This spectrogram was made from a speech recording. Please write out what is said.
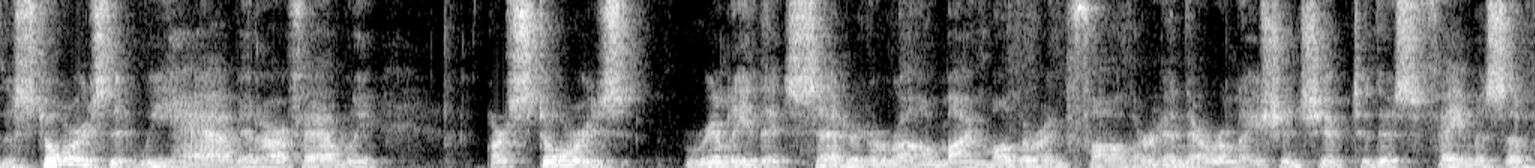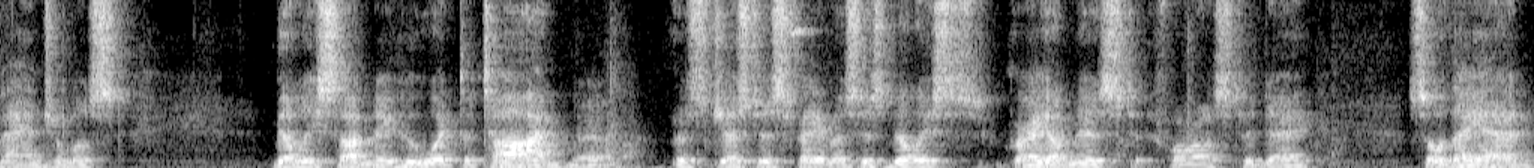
the stories that we have in our family are stories really that centered around my mother and father and their relationship to this famous evangelist Billy Sunday, who at the time Yeah. was just as famous as Billy Graham is for us today. So they had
